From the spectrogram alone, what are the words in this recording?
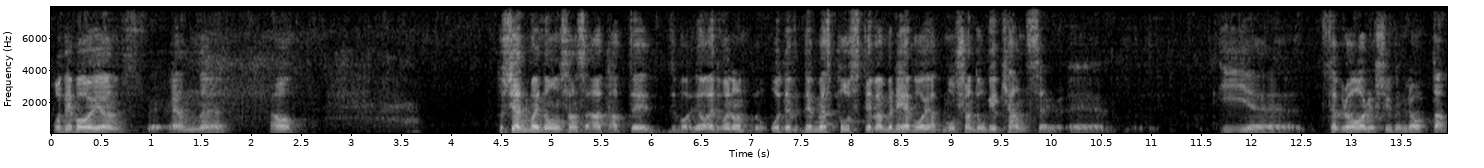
och det var ju en, en eh, ja. Då kände man ju någonstans att, att det, det var, ja, det var någon, och det, det mest positiva med det var ju att morsan dog i cancer eh, i eh, februari 2008.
